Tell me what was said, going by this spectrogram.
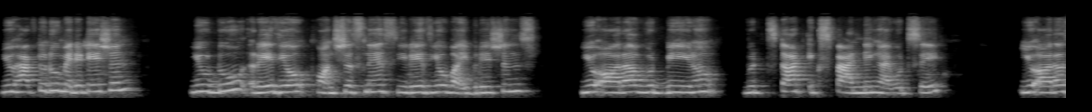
You have to do meditation you do raise your consciousness you raise your vibrations your aura would be you know would start expanding, I would say. Your aura,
